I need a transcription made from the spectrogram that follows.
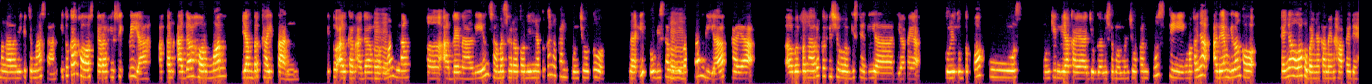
mengalami kecemasan, itu kan kalau secara fisik ya akan ada hormon yang berkaitan. Itu akan ada hormon hmm. yang uh, adrenalin sama serotoninnya itu kan akan muncul tuh. Nah, itu bisa menyebabkan hmm. dia kayak uh, berpengaruh ke fisiologisnya dia. Dia kayak sulit untuk fokus, mungkin dia kayak juga bisa memunculkan pusing. Makanya ada yang bilang kalau kayaknya lo kebanyakan main HP deh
